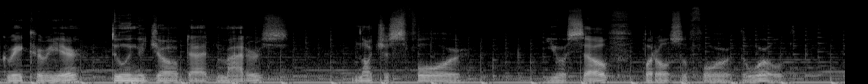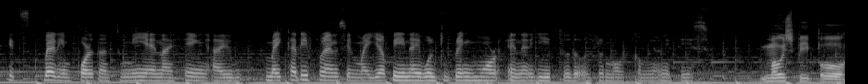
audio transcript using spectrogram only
great career doing a job that matters, not just for yourself, but also for the world. It's very important to me and I think I make a difference in my job being able to bring more energy to those remote communities. Most people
